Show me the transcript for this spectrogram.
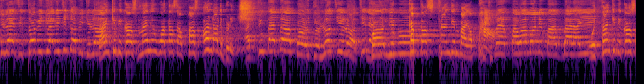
jùlọ ẹ̀sìn tóbi ju ẹni tí tóbi jùlọ Thank you because many waters have passed under the bridge. dúpẹ́ pé ọ̀pọ̀ òjò ló ti rọ̀ tílẹ̀ But ti fi mú you kept us standing by your power. ṣùgbọ́n ẹ pa wá mọ́ nípa agbára yín We thank you because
